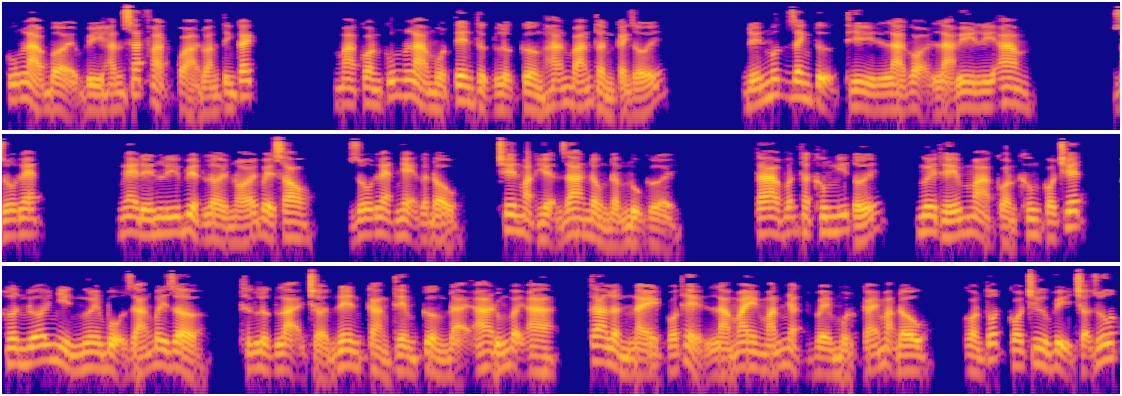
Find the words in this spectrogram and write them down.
cũng là bởi vì hắn sát phạt quả đoàn tính cách mà còn cũng là một tên thực lực cường hãn bán thần cảnh giới đến mức danh tự thì là gọi là William. lẹt Nghe đến Lý Việt lời nói về sau, Jolet nhẹ gật đầu, trên mặt hiện ra nồng đậm nụ cười. Ta vẫn thật không nghĩ tới, ngươi thế mà còn không có chết, hơn nữa nhìn ngươi bộ dáng bây giờ, thực lực lại trở nên càng thêm cường đại a đúng vậy a, ta lần này có thể là may mắn nhặt về một cái mạng đâu, còn tốt có chư vị trợ giúp,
